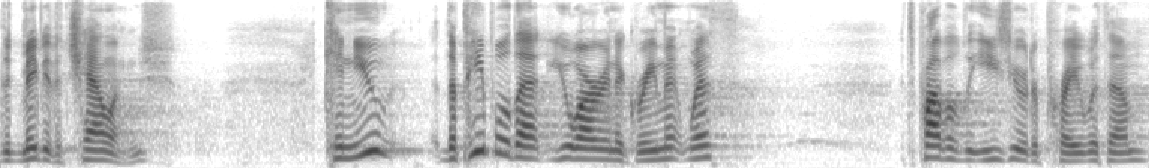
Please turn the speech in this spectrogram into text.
the, maybe the challenge. Can you, the people that you are in agreement with, it's probably easier to pray with them.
